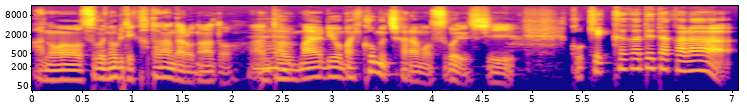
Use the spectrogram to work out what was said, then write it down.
あの、すごい伸びていく方なんだろうなと。あの多分周りを巻き込む力もすごいですし、こう結果が出たから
